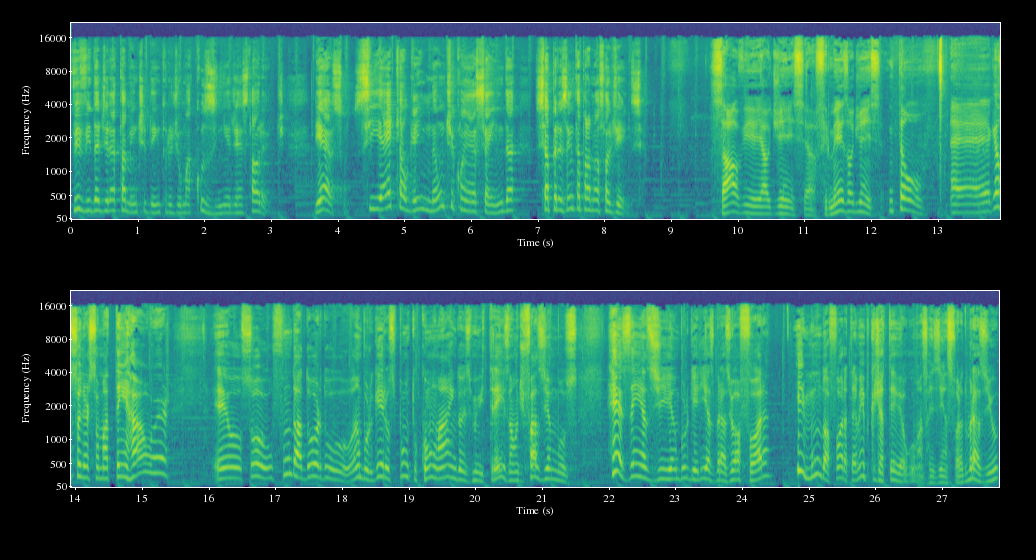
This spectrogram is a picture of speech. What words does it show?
vivida diretamente dentro de uma cozinha de restaurante. Lierson, se é que alguém não te conhece ainda, se apresenta para nossa audiência. Salve audiência, firmeza audiência. Então, é, eu sou Lierson Mattenhauer, eu sou o fundador do hamburgueiros.com lá em 2003, onde fazíamos resenhas de hamburguerias Brasil afora e mundo afora também, porque já teve algumas resenhas fora do Brasil.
